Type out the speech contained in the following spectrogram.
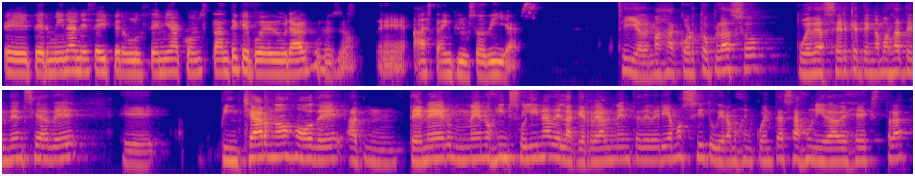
eh, termina en esa hiperglucemia constante que puede durar pues eh, hasta incluso días. Sí, además a corto plazo puede hacer que tengamos la tendencia de eh, pincharnos o de mm, tener menos insulina de la que realmente deberíamos si tuviéramos en cuenta esas unidades extra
